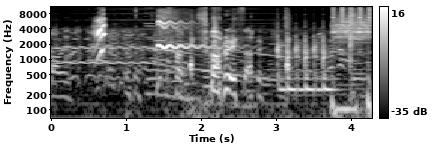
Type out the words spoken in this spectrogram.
sorry sorry sorry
